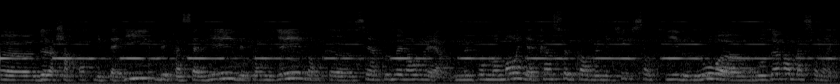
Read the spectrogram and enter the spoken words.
euh, de la charpente métallique, des façadiers, des plombiers, donc euh, c'est un peu mélangé. hein. Mais pour le moment, il n'y a qu'un seul corps de métier qui, sont- qui est le lot euh, gros œuvre en maçonnerie.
